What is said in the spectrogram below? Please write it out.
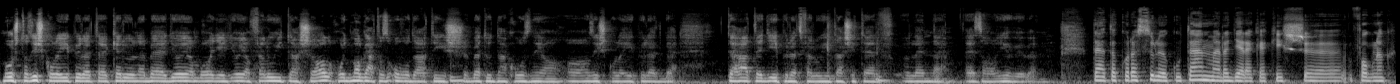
most az iskola épülete kerülne be egy olyan, vagy egy olyan felújítással, hogy magát az óvodát is be tudnánk hozni az iskola épületbe. Tehát egy épületfelújítási terv lenne ez a jövőben. Tehát akkor a szülők után már a gyerekek is fognak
